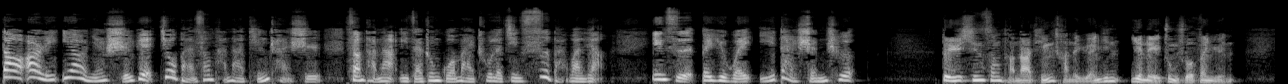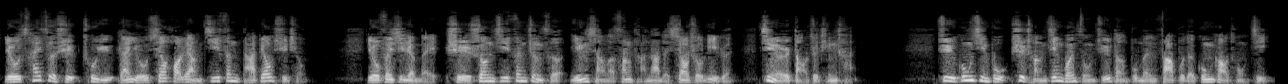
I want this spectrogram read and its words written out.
到二零一二年十月，旧版桑塔纳停产时，桑塔纳已在中国卖出了近四百万辆，因此被誉为一代神车。”对于新桑塔纳停产的原因，业内众说纷纭，有猜测是出于燃油消耗量积分达标需求。有分析认为，是双积分政策影响了桑塔纳的销售利润，进而导致停产。据工信部、市场监管总局等部门发布的公告统计，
